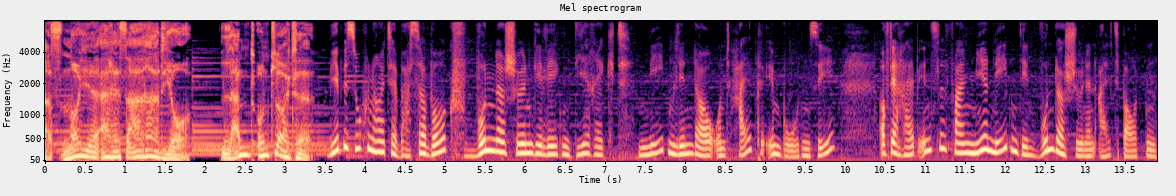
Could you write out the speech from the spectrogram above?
Das neue RSA Radio. Land und Leute. Wir besuchen heute Wasserburg, wunderschön gelegen direkt neben Lindau und halb im Bodensee. Auf der Halbinsel fallen mir neben den wunderschönen Altbauten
